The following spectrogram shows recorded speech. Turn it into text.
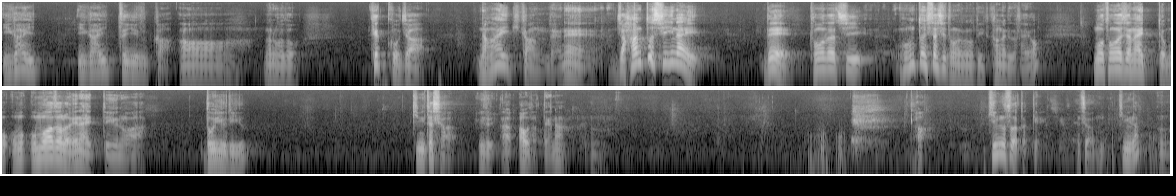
意外意外というかああなるほど。結構じゃあ長い期間だよね。じゃあ半年以内で友達本当に親しい友達のこと考えてくださいよ。もう友達じゃないって思思わざるを得ないっていうのはどういう理由？君確か緑あ青だったよな、うん、あ君もそうだったっけ？違う。君な、うん、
